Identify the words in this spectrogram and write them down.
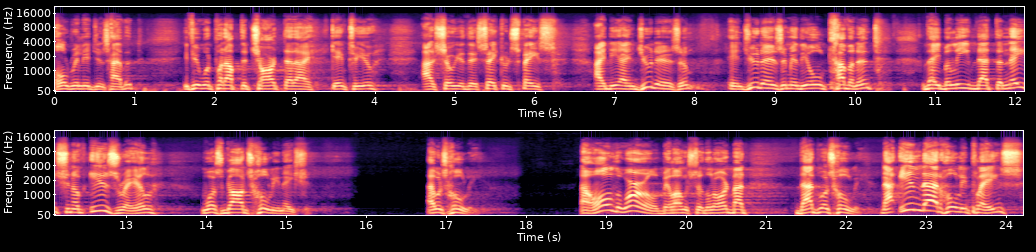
All religions have it. If you would put up the chart that I gave to you, I'll show you the sacred space idea in Judaism. In Judaism, in the Old Covenant, they believed that the nation of Israel was God's holy nation. That was holy. Now, all the world belongs to the Lord, but that was holy. Now, in that holy place,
